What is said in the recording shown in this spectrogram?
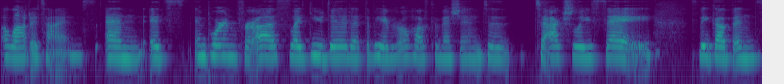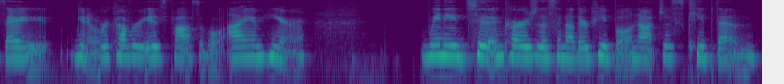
a lot of times. And it's important for us like you did at the behavioral health commission to to actually say speak up and say you know recovery is possible. I am here. We need to encourage this in other people not just keep them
